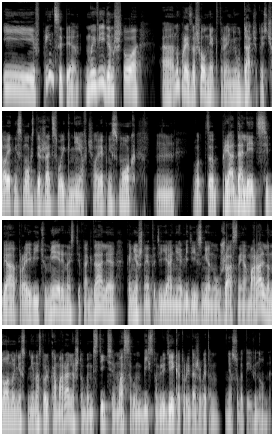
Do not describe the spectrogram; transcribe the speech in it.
И, в принципе, мы видим, что э, ну, произошел некоторая неудача, то есть человек не смог сдержать свой гнев, человек не смог вот э, преодолеть себя, проявить умеренность и так далее. Конечно, это деяние в виде измены ужасно и аморально, но оно не, не настолько аморально, чтобы мстить массовым убийством людей, которые даже в этом не особо-то и виновны.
